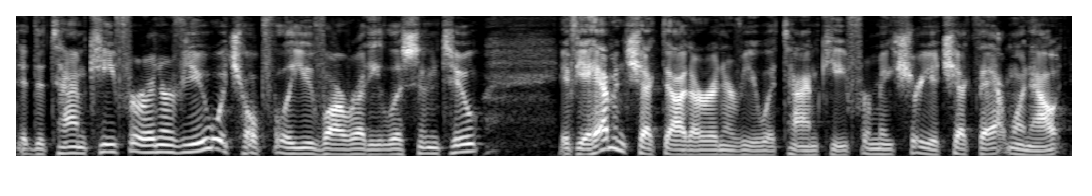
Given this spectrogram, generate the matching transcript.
Did the Tom Keifer interview, which hopefully you've already listened to. If you haven't checked out our interview with Tom Keifer, make sure you check that one out.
